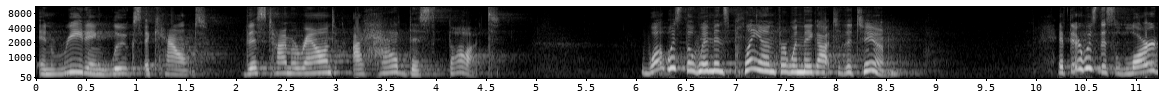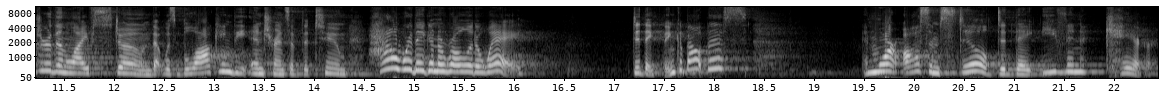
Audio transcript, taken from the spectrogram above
In reading Luke's account this time around, I had this thought. What was the women's plan for when they got to the tomb? If there was this larger than life stone that was blocking the entrance of the tomb, how were they going to roll it away? Did they think about this? And more awesome still, did they even care?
